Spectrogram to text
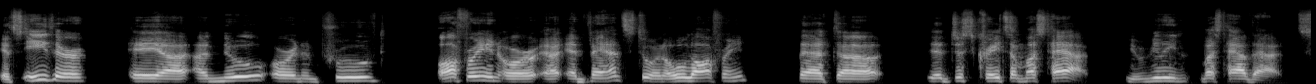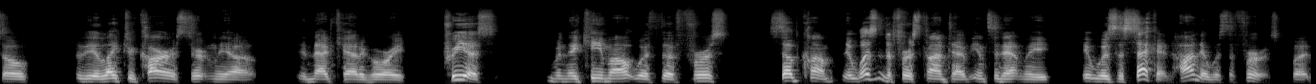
It's either a, uh, a new or an improved offering or uh, advance to an old offering that uh, it just creates a must have. You really must have that. So the electric car is certainly uh, in that category. Prius, when they came out with the first subcom, it wasn't the first contact, incidentally, it was the second. Honda was the first, but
